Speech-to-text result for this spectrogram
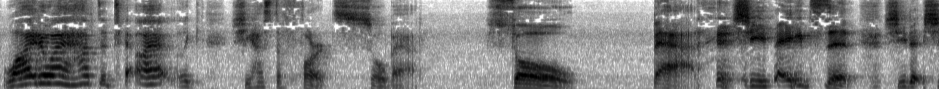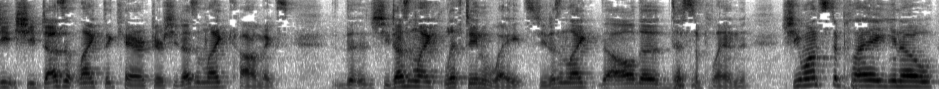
Why do I have to tell? Like she has to fart so bad, so bad. she hates it. She she she doesn't like the character. She doesn't like comics. The, she doesn't like lifting weights. She doesn't like the, all the discipline. She wants to play, you know,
